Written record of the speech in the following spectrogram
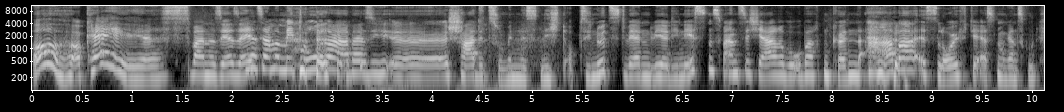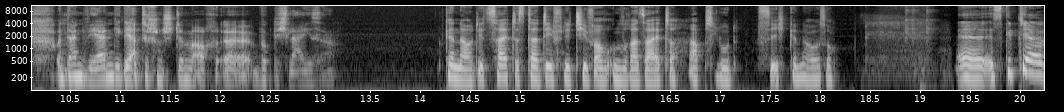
oh, okay, es war eine sehr seltsame ja. Methode, aber sie äh, schadet zumindest nicht. Ob sie nützt, werden wir die nächsten 20 Jahre beobachten können, aber es läuft ja erstmal ganz gut. Und dann werden die kritischen ja. Stimmen auch äh, wirklich leiser. Genau, die Zeit ist da definitiv auf unserer Seite. Absolut. Das sehe ich genauso. Äh, es gibt ja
